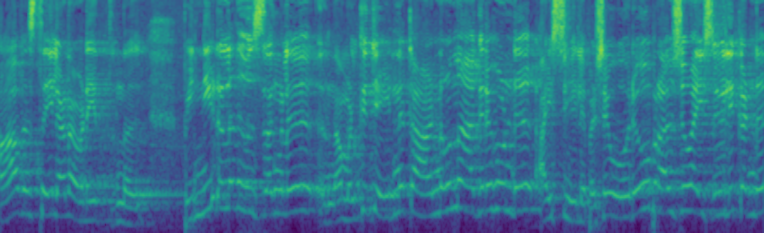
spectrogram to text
ആ അവസ്ഥയിലാണ് അവിടെ എത്തുന്നത്. പിന്നീടുള്ള ദിവസങ്ങൾ നമ്മൾക്ക് ജയിലിനെ കാണണമെന്ന് ആഗ്രഹമുണ്ട് ഐ സിയുയിൽ പക്ഷേ ഓരോ പ്രാവശ്യവും ഐ സിയുയിൽ കണ്ട്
